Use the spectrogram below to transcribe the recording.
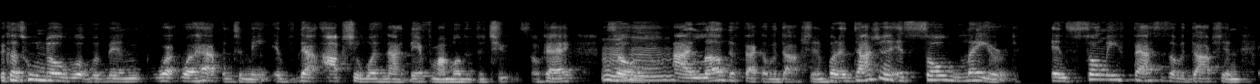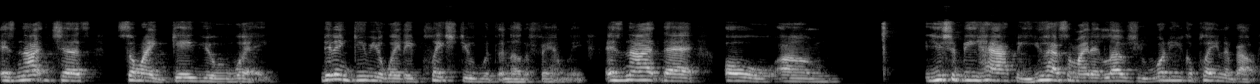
because who knows what would have been what what happened to me if that option was not there for my mother to choose. Okay, mm-hmm. so I love the fact of adoption, but adoption is so layered in so many facets of adoption. It's not just somebody gave you away. They didn't give you away. They placed you with another family. It's not that oh um, you should be happy. You have somebody that loves you. What are you complaining about?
